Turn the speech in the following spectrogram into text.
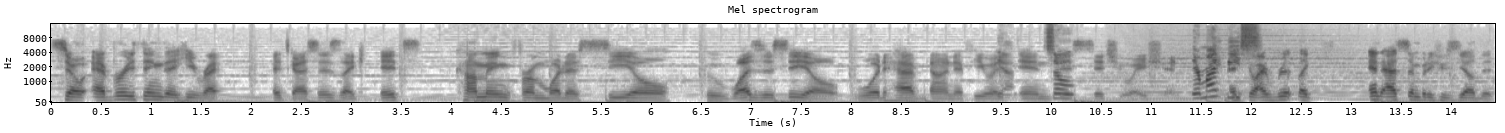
So everything that he writes discusses like it's coming from what a SEAL who was a SEAL would have done if he was Yeah. in So- this situation. There might be. And so I re- like, and as somebody who's yelled at,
